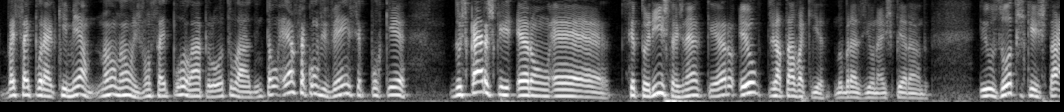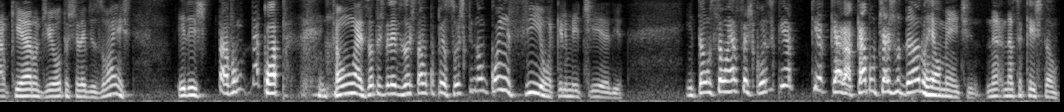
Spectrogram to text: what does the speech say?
vai sair por aqui mesmo? Não, não, eles vão sair por lá, pelo outro lado. Então, essa convivência, porque dos caras que eram é, setoristas, né? Que eram, eu já estava aqui no Brasil, né? Esperando. E os outros que, está, que eram de outras televisões, eles estavam da Copa. Então as outras televisões estavam com pessoas que não conheciam aquele métier ali. Então são essas coisas que, que, que acabam te ajudando realmente né, nessa questão.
